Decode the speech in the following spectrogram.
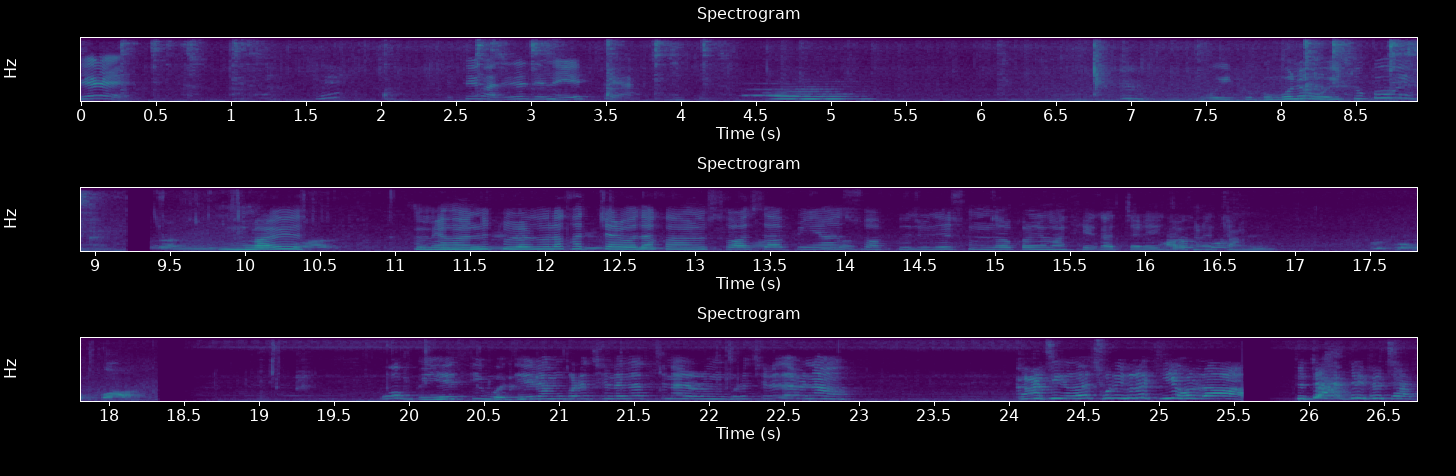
রে। তুই বাটিতে দে না একটু এক ওইটুকু বলে ওইটুকু আমি এখন তুলে তুলে খাচ্ছি আর ও দেখো শসা, পেঁয়াজ সব কিছু দিয়ে সুন্দর করে মাখিয়ে খাচ্ছে আর এই যে ওখানে চাউমিন। ও বেশি বোঝে এরম করে ছেড়ে যাচ্ছে না এরম করে ছেড়ে যাবে না? কাঁচিগুলো, ছুরিগুলো কি হলো? তুই তো হাতে এটা ছাড়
